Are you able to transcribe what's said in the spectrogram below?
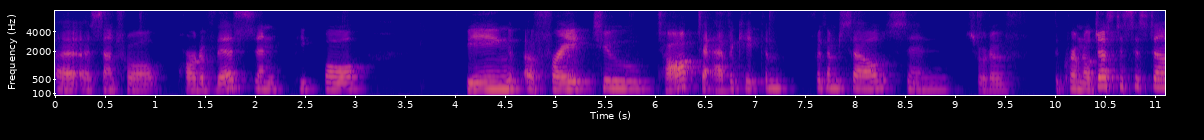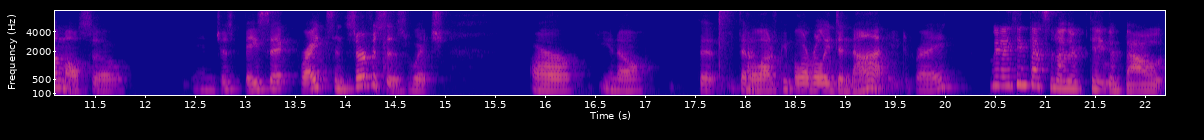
a, a central part of this, and people being afraid to talk, to advocate them for themselves, and sort of the criminal justice system, also in just basic rights and services, which are, you know, that that a lot of people are really denied, right? I mean, I think that's another thing about,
